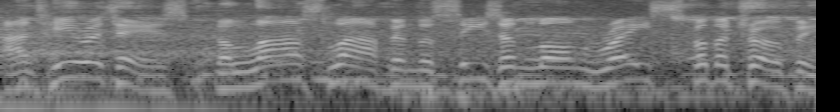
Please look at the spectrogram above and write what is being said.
And here it is, the last lap in the season-long race for the trophy.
